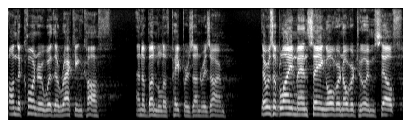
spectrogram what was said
on the corner with a racking cough and a bundle of papers under his arm. There was a blind man saying over and over to himself,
